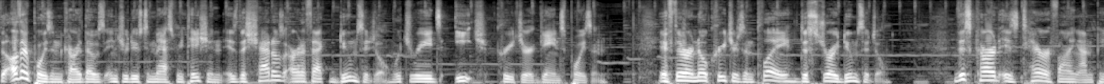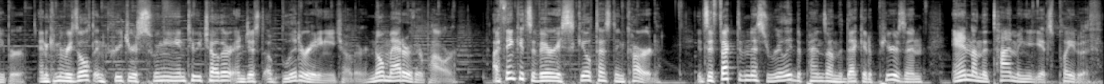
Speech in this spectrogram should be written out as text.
The other poison card that was introduced in Mass Mutation is the Shadows artifact Doom Sigil, which reads, each creature gains poison. If there are no creatures in play, destroy Doom Sigil. This card is terrifying on paper, and can result in creatures swinging into each other and just obliterating each other, no matter their power. I think it's a very skill testing card. Its effectiveness really depends on the deck it appears in, and on the timing it gets played with.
